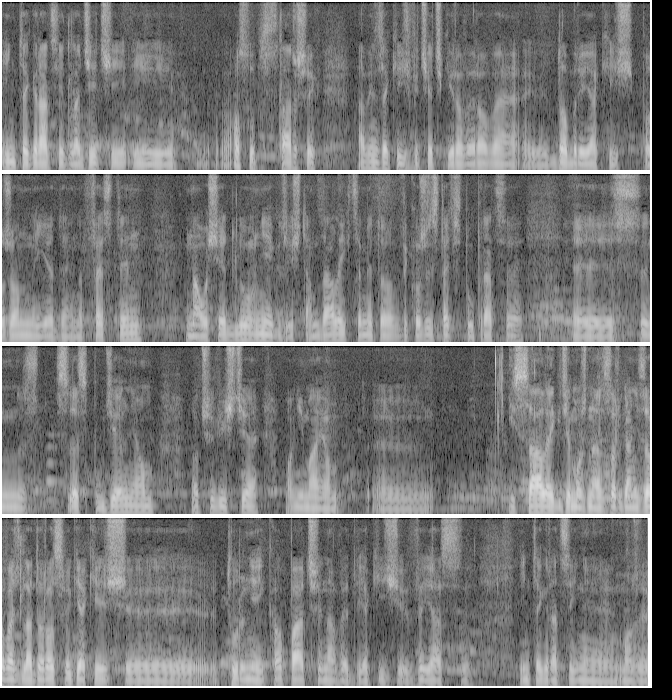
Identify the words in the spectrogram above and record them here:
integrację dla dzieci i osób starszych, a więc jakieś wycieczki rowerowe, dobry jakiś porządny jeden festyn na osiedlu, nie gdzieś tam dalej. Chcemy to wykorzystać współpracę y, z, ze spółdzielnią. Oczywiście oni mają y, i salę, gdzie można zorganizować dla dorosłych jakieś y, turniej kopa, czy nawet jakiś wyjazd integracyjny może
